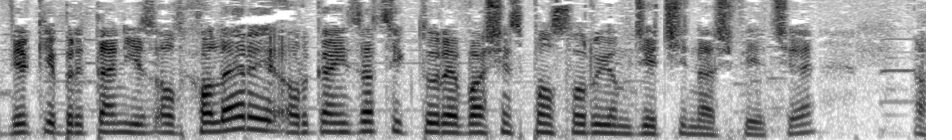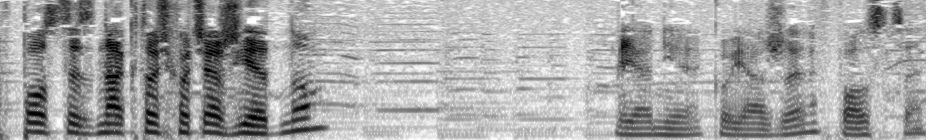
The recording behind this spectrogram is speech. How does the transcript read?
w Wielkiej Brytanii jest od cholery organizacji, które właśnie sponsorują dzieci na świecie, a w Polsce zna ktoś chociaż jedną? Ja nie kojarzę w Polsce.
